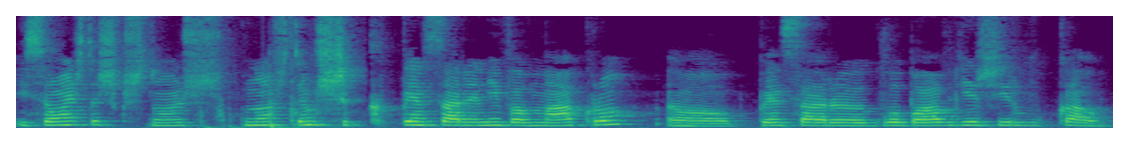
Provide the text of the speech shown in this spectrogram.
E são estas questões que nós temos que pensar a nível macro, pensar eh, global e agir local.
